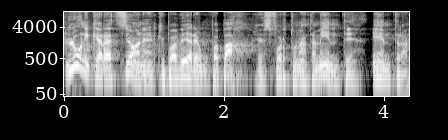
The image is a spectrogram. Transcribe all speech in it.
L'unica reazione che può avere un papà che sfortunatamente entra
